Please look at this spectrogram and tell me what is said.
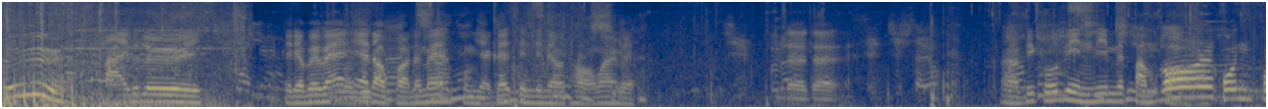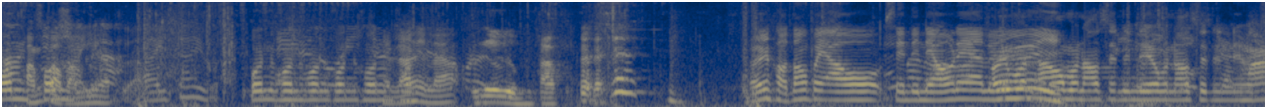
เออตายไปเลย เดี๋ยวเดี๋ยวไปแวะแอร์ดรอปก่อนได้ไหมผมอยากได้เซนติเนลทองมากเลย ได้ได้ อ่าพี่กู๊ดวินพี่ไม่ปั๊มก่ โอ้ อน ยคนคน ปั๊ม ค ก่อน นปั๊มเลือด 会いたいわ คนคนคนคนคน เห็นแล้วเห็นแล้ว ลืมครับ เฮ้ยเขาต้องไปเอาเซนติเนลแน่เลยเฮ้ยมันเอามันเอาเซนติเนลมันเอาเซนติเนลไม่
